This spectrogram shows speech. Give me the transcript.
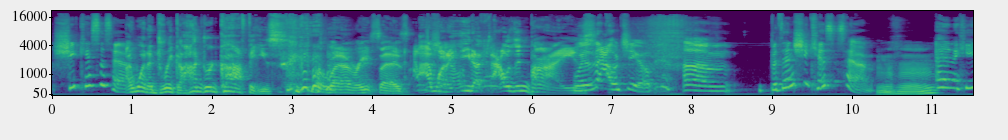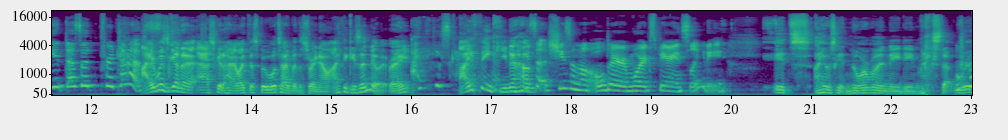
she kisses him. I want to drink a hundred coffees, or whatever he says. I want to eat a thousand pies. without you. Um, but then she kisses him, hmm and he doesn't protest. I was gonna ask you to highlight this, but we'll talk about this right now. I think he's into it, right? I think he's. Kind I think you know how a, she's an older, more experienced lady. It's. I always get Norma and Nadine mixed up. We're,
